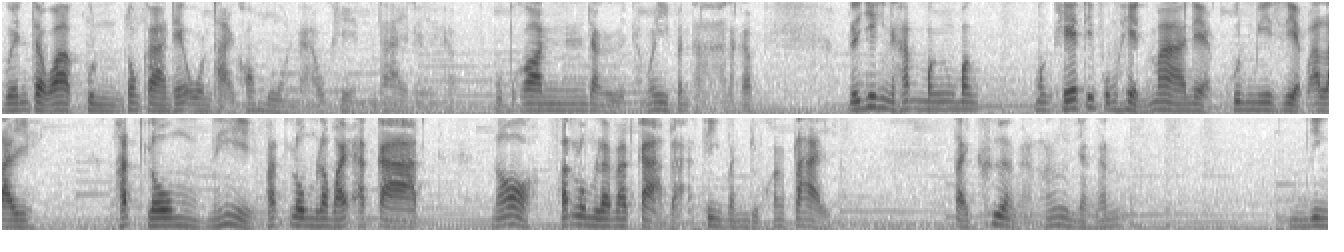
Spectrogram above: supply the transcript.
เว้นแต่ว่าคุณต้องการที่โอนถ่ายข้อมูลนะโอเคได้เลยครับ อุปกรณ์อย่างอื่นนะไม่มีปัญหานะครับ แล้วยิ่งนะครับบางบางบางเคสที่ผมเห็นมาเนี่ยคุณมีเสียบอะไร พัดลมนี่พัดลมระบายอากาศเนาะพัดลมระบายอากาศอะที่มันอยู่ข้างใต้ใต้เครื่องอะออย่างนั้น ยิ่ง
